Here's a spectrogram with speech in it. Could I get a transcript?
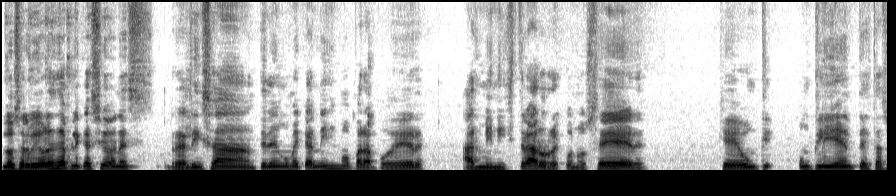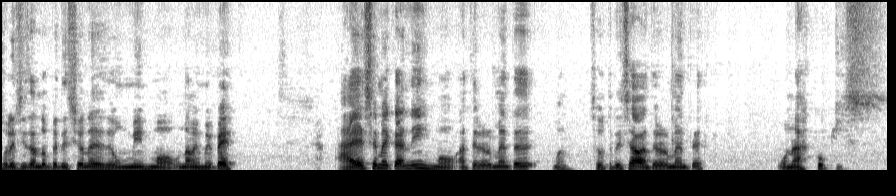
Los servidores de aplicaciones realizan, tienen un mecanismo para poder administrar o reconocer que un, un cliente está solicitando peticiones desde un mismo, una misma IP. A ese mecanismo anteriormente, bueno, se utilizaba anteriormente unas cookies.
